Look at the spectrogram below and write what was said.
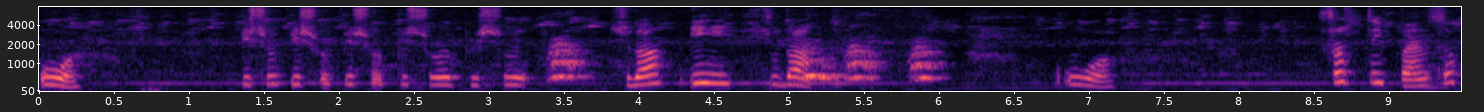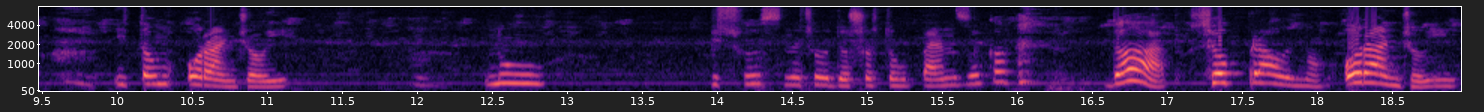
О, пішов, пішов, пішов, пішов, пішов. Сюди і сюди. О. Шостий пенсик і там оранжевий. Ну, пішли спочатку до шостого пензика. Да, все правильно, оранжевий.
